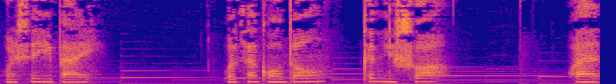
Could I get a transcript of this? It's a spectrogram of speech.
我是一白，我在广东跟你说晚安。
